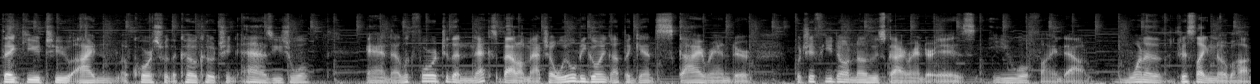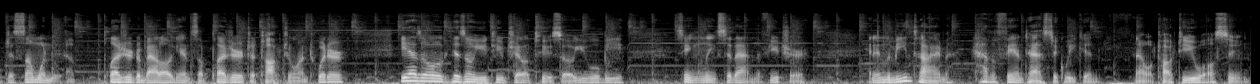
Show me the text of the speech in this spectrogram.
Thank you to Aiden, of course, for the co-coaching as usual. And I look forward to the next battle matchup. We will be going up against Skyrander, which if you don't know who Skyrander is, you will find out. One of, just like Novahawk, just someone, a pleasure to battle against, a pleasure to talk to on Twitter. He has his own YouTube channel too, so you will be seeing links to that in the future. And in the meantime, have a fantastic weekend, and I will talk to you all soon.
